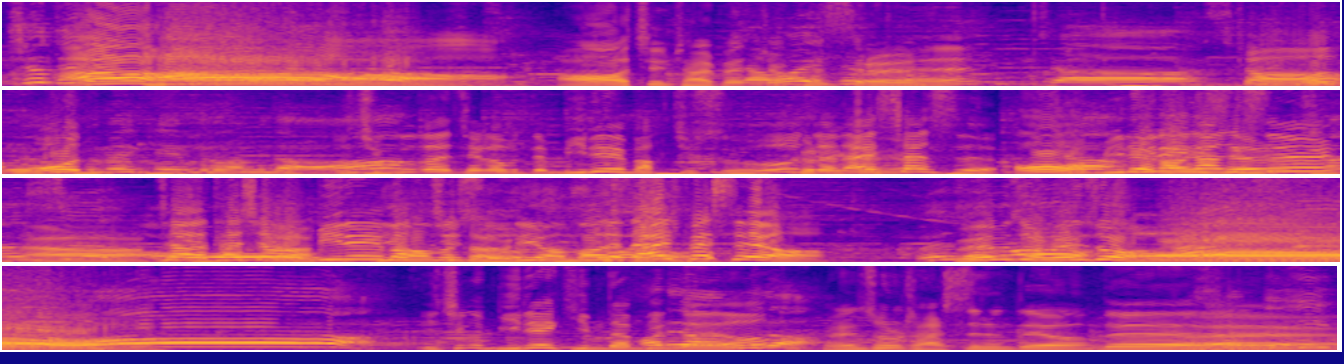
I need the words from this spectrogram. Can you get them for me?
슈팅. 아하. 아, 지금 잘 뺐죠. 패스를. 네. 자, 자, 자, 어. 어, two-man 게임 들어갑니다. 이 친구가 제가 볼 때 미래의 박지수. 자, 그러니까요. nice 찬스. 어, 자, 미래 미래 강이슬. 강이슬. 아. 자, 다시 한번 오. 미래의 리어 박지수. 맞았어, 리어 자, 맞았어. nice 패스예요. 왼손 왼손. 오. 아. 이 친구 미래 김단비인가요? 화려합니다. 왼손을 잘 쓰는데요. 네.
